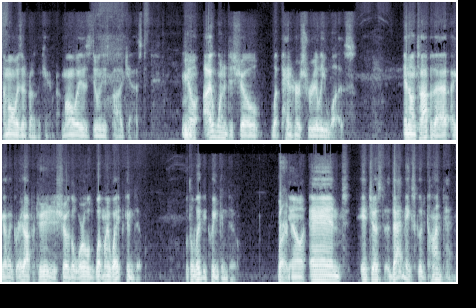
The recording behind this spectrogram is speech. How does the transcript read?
I'm always in front of the camera. I'm always doing these podcasts. You mm. know, I wanted to show what Pennhurst really was. And on top of that, I got a great opportunity to show the world what my wife can do, what the Wicked Queen can do. Right. You know, and it just that makes good content.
